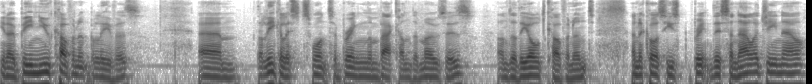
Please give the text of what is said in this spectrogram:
you know, be new covenant believers. Um, the legalists want to bring them back under Moses, under the old covenant. And of course, he's bring this analogy now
